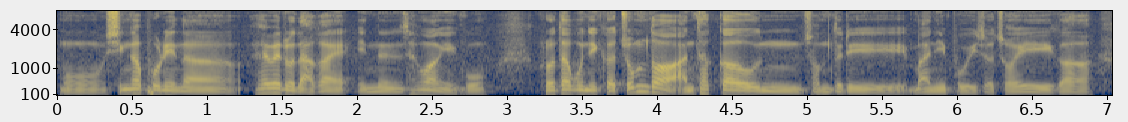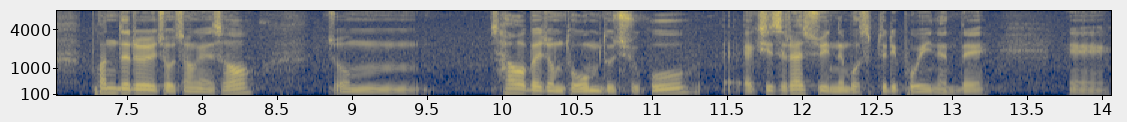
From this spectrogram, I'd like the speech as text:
뭐 싱가포르나 해외로 나가 있는 상황이고 그러다 보니까 좀 더 안타까운 점들이 많이 보이죠. 저희가 펀드를 조성해서 좀 사업에 좀 도움도 주고 엑시스를 할 수 있는 모습들이 보이는데 예,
